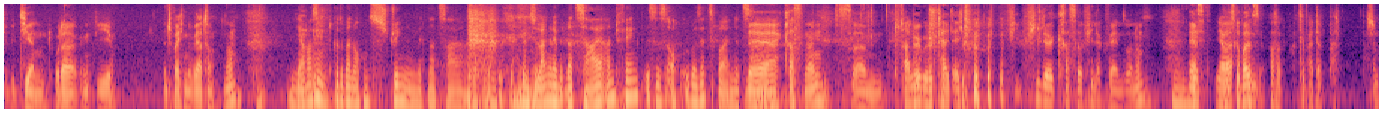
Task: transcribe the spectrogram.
dividieren oder irgendwie entsprechende Werte, ne? In JavaScript könnte man auch einen String mit einer Zahl reinbringen. Und solange der mit einer Zahl anfängt, ist es auch übersetzbar in eine Zahl. Ja, krass, ne? Das ähm, Total bir- logisch. birgt halt echt vi- viele krasse Fehlerquellen so, ne? Ja, ja, was aber aber, also, erzähl weiter, passt, passt schon.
